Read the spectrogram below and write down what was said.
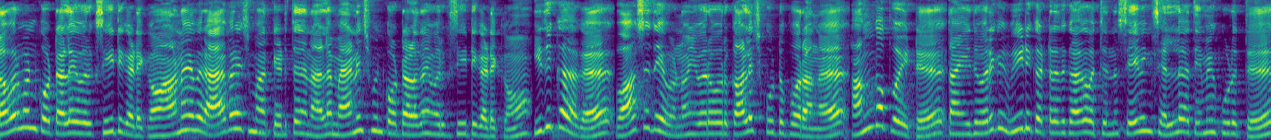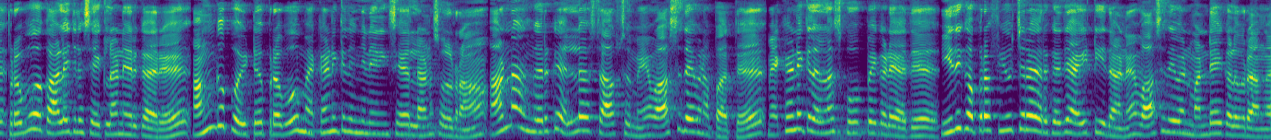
கவர்மெண்ட் கோட்டால இவருக்கு சீட்டு கிடைக்கும். ஆனா இவர் ஆவரேஜ் மார்க் எடுத்ததுனால மேனேஜ்மெண்ட் கோட்டால தான் இவருக்கு சீட்டு கிடைக்கும். இதுக்காக வாசுதேவனும் இவரை ஒரு காலேஜ் கூட்டு போறாங்க. அங்க போயிட்டு தான் இது வரைக்கும் வீடு கட்டுறதுக்காக வச்சிருந்த சேவிங்ஸ் எல்லாத்தையுமே கொடுத்து பிரபுவை காலேஜ்ல சேர்க்கலான்னு இருக்காரு. அங்க போயிட்டு பிரபு மெக்கானிக்கல் இன்ஜினியரிங் சேரலான்னு சொல்றான். ஆனா அங்க இருக்க எல்லா ஸ்டாஃப்ஸுமே வாசுதேவனை பார்த்து மெக்கானிக்கல் எல்லாம் ஸ்கோப்பே கிடையாது. இதுக்கப்புறம் ஃபியூச்சரா இருக்கிறது ஐடி தானே. வாசுதேவன் மண்டையை கழுவுறாங்க.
